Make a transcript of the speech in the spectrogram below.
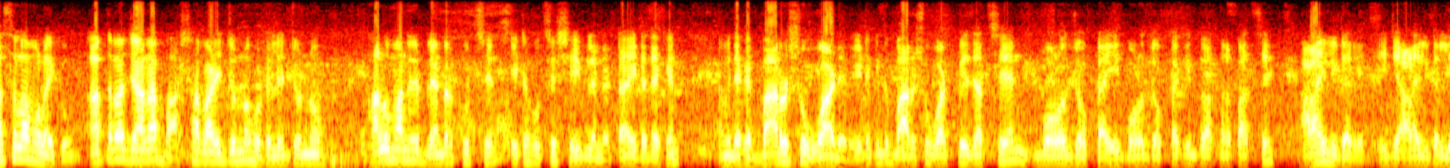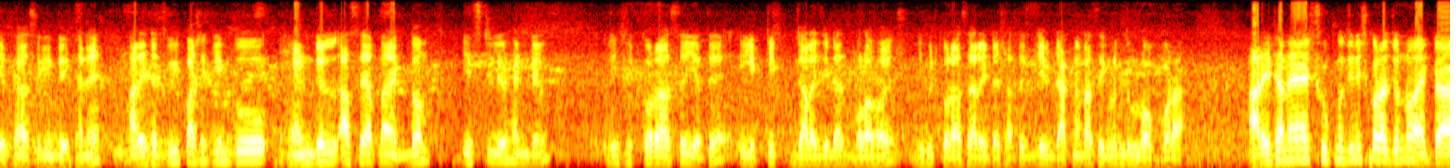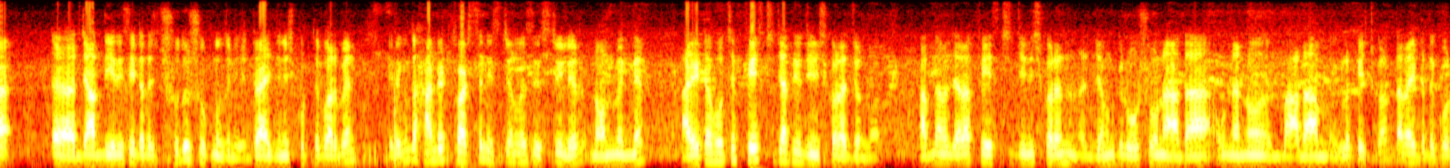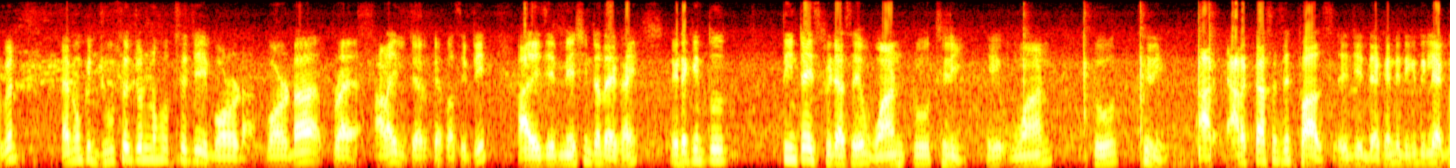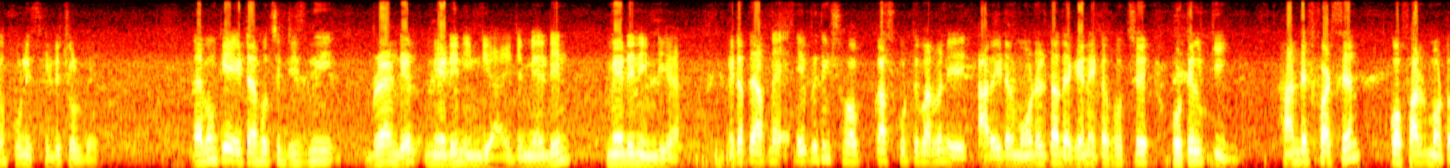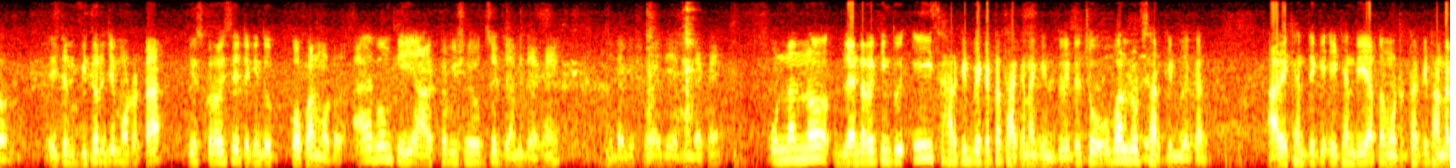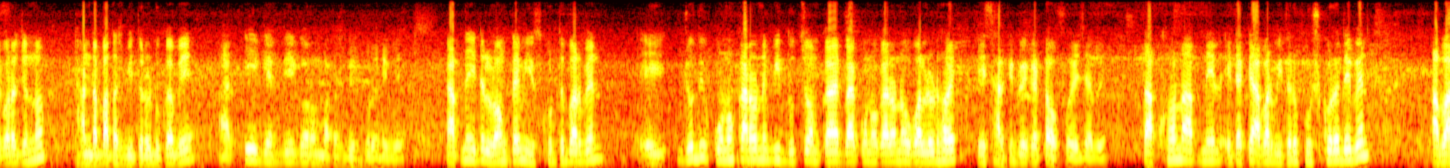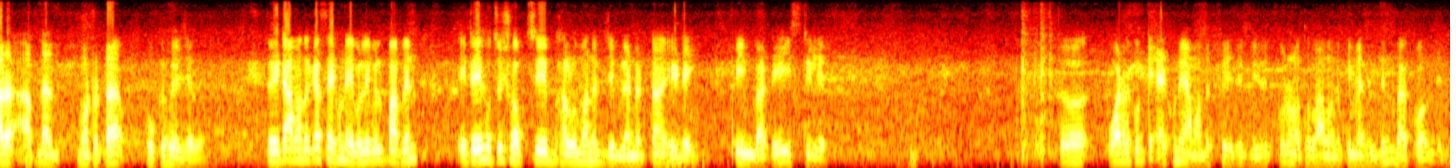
আসসালামু আলাইকুম। আপনারা যারা বাসা বাড়ির জন্য, হোটেলের জন্য ভালো মানের ব্লেন্ডার খুঁজছেন, এটা হচ্ছে সেই ব্লেন্ডারটা এটা দেখেন, আমি দেখাই বারোশো ওয়ার্ডের, এটা কিন্তু বারোশো ওয়ার্ড পেয়ে যাচ্ছেন বড় জগটা, এই বড় জগটা কিন্তু আপনারা পাচ্ছেন আড়াই লিটারের, এই যে আড়াই লিটার লেখা আছে কিন্তু এখানে, আর এটা দুই পাশে কিন্তু হ্যান্ডেল আছে আপনার একদম স্টিলের হ্যান্ডেল রিফিট করা আছে ইয়েতে ইলেকট্রিক জ্বালাই যেটা বলা হয় রিফিট করা আছে, আর এটার সাথে যে ডাকনাটা আছে, এগুলো কিন্তু লক করা। আর এখানে শুকনো জিনিস করার জন্য একটা জাত দিয়ে দিয়েছি, এটাতে শুধু শুকনো জিনিস ড্রাই জিনিস করতে পারবেন। এটা কিন্তু হান্ড্রেড পার্সেন্ট স্টেনলেস স্টিলের নন ম্যাগনেট আর এটা হচ্ছে ফেস্ট জাতীয় জিনিস করার জন্য। আপনারা যারা ফেস্ট জিনিস করেন, যেমন কি রসুন, আদা, অন্যান্য বাদাম, এগুলো ফেস্ট করেন, তারা এটাতে করবেন। এবং কি জুসের জন্য হচ্ছে যে বড়টা বড়টা প্রায় আড়াই লিটার ক্যাপাসিটি আর এই যে মেশিনটা দেখায় এটা কিন্তু তিনটা স্পিড আছে ওয়ান টু থ্রি এই ওয়ান টু থ্রি আর আরেকটা আছে যে ফালস এই যে দেখেন, এদিকে দিলে একদম ফুল স্পিডে চলবে। এবং কি এটা হচ্ছে ডিজনি ব্র্যান্ডের মেড ইন ইন্ডিয়া এই যে made in made in India এটাতে আপনি এভরিথিং সব কাজ করতে পারবেন। এই আর এটার মডেলটা দেখেন, এটা হচ্ছে hotel king hundred percent copper motor এইটার ভিতরে যে মোটরটা ইউজ করা হয়েছে, এটা কিন্তু কফার মোটর এবং কি, আরেকটা বিষয় হচ্ছে যে আমি দেখাই, এটাকে সবাই দিয়ে আপনি দেখাই। অন্যান্য ব্লেন্ডারে কিন্তু এই সার্কিট ব্রেকারটা থাকে না কিন্তু, এটা হচ্ছে ওভারলোড সার্কিট ব্রেকার আর এখান থেকে এখান দিয়ে আপনার মোটরটাকে ঠান্ডা করার জন্য ঠান্ডা বাতাস ভিতরে ঢুকাবে আর এই গ্যাপ দিয়ে গরম বাতাস বের করে দেবে। আপনি এটা লং টাইম ইউজ করতে পারবেন। এই যদি কোনো কারণে বিদ্যুৎ চমকায় বা কোনো কারণে ওভারলোড হয়, এই সার্কিট ব্রেকারটা অফ হয়ে যাবে। তখন আপনি এটাকে আবার ভিতরে পুশ করে দেবেন, আবার আপনার মোটরটা ওকে হয়ে যাবে। তো এটা আমাদের কাছে এখন অ্যাভেলেবেল পাবেন। এটাই হচ্ছে সবচেয়ে ভালো মানের যে ব্ল্যান্ডারটা এটাই। তিন বাটি স্টিলের তো অর্ডার করতে এখনই আমাদের ফেসবুক ভিজিট করুন অথবা আমাদেরকে মেসেজ দিন বা কল দিন।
